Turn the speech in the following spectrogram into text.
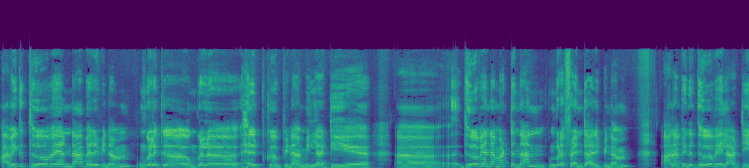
அவைக்கு தேவையாண்டா விரவினம். உங்களுக்கு உங்களை ஹெல்ப் கேப்பினம் இல்லாட்டி ஆஹ், மட்டும்தான் உங்களோட ஃப்ரெண்டாக இருப்பினம். ஆனால் இப்போ இந்த தேவையில்லாட்டி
